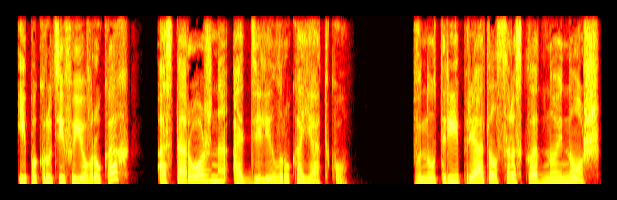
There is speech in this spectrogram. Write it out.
и, покрутив ее в руках, осторожно отделил рукоятку. Внутри прятался раскладной нож,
